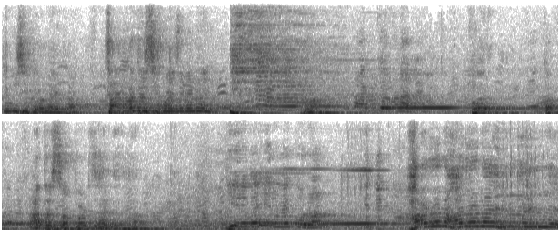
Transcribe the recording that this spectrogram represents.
तुम्ही शिकवलाय का? चांगलं तर शिकवायचं का नाही? हा. बर आता सपाट झालं हा. हिरवे हिरवे कुरण. हरण हरण आहे हिरवे हिरवे.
